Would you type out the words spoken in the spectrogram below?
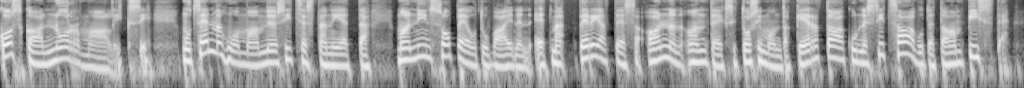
koskaan normaaliksi. Mutta sen mä huomaan myös itsestäni, että mä oon niin sopeutuvainen, että mä periaatteessa annan anteeksi tosi monta kertaa, kunnes sit saavutetaan piste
